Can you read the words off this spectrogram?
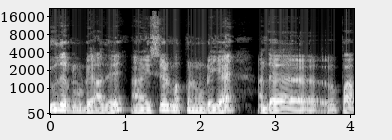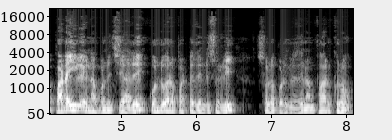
யூதர்களுடைய அது இஸ்ரேல் மக்களுடைய அந்த ப- படையில் என்ன பண்ணுச்சு? அது கொண்டு வரப்பட்டது என்று சொல்லி சொல்லப்படுகிறதை நாம் பார்க்கிறோம்.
